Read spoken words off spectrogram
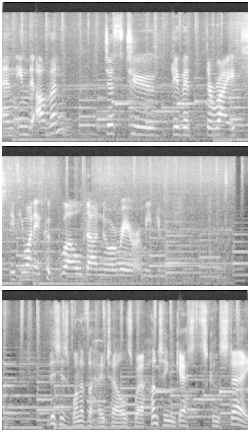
and in the oven just to give it the right, if you want it cooked well done or rare or medium. This is one of the hotels where hunting guests can stay.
